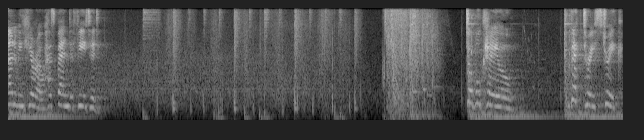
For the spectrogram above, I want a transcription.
Enemy hero has been defeated. Double KO. Victory streak.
